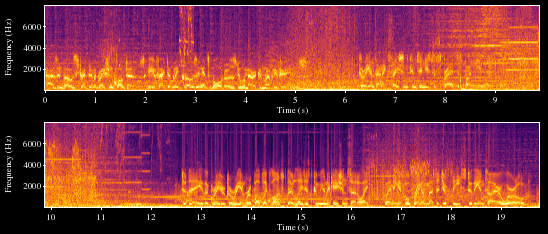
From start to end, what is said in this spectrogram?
has imposed strict immigration quotas, effectively closing its borders to American refugees. Koreans' annexation continues to spread despite the U.S. Today, the Greater Korean Republic launched their latest communication satellite, claiming it will bring a message of peace to the entire world.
